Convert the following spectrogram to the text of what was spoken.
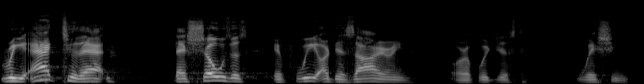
react to that that shows us if we are desiring or if we're just wishing.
